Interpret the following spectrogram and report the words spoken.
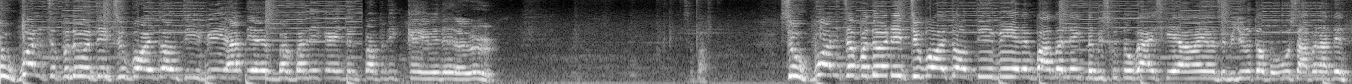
So what's up dude? It's your boy Dom TV at yan, babalik kayo, nagpapalik kayo with the Isa pa. So what's up dude? It's your boy Dom TV Nagbabalik, nabis ko to guys. Kaya ngayon sa video na to, pag-uusapan natin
